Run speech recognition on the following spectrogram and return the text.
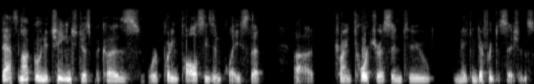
that's not going to change just because we're putting policies in place that uh, try and torture us into making different decisions.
